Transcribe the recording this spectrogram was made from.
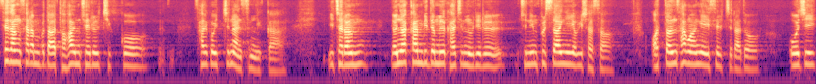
세상 사람보다 더한 죄를 짓고 살고 있지는 않습니까? 이처럼 연약한 믿음을 가진 우리를 주님 불쌍히 여기셔서 어떤 상황에 있을지라도 오직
